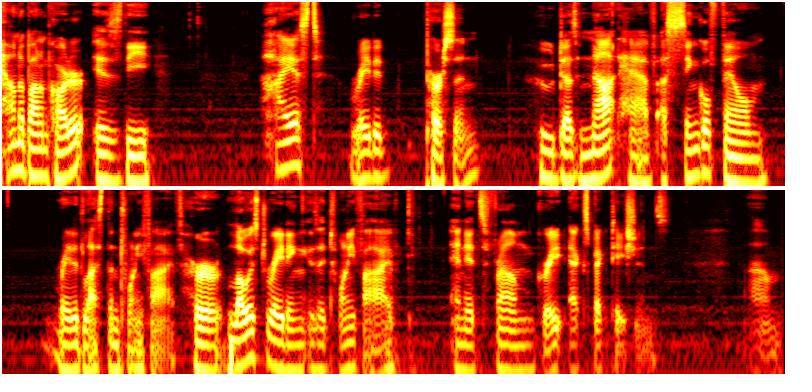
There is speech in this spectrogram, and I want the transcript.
Helena Bonham Carter is the highest rated person who does not have a single film rated less than 25. Her lowest rating is a 25, and it's from Great Expectations. Um,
